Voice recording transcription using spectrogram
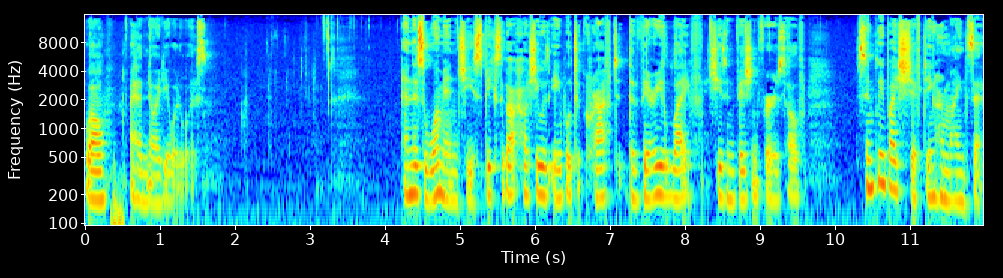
well, I had no idea what it was. And this woman, she speaks about how she was able to craft the very life she's envisioned for herself simply by shifting her mindset.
